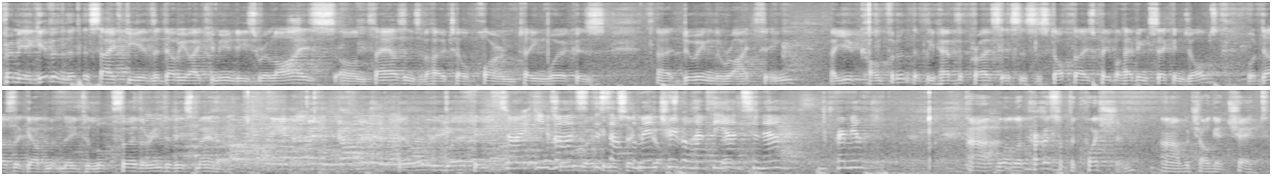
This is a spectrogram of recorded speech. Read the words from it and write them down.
Premier, given that the safety of the WA communities relies on thousands of hotel quarantine workers uh, doing the right thing, are you confident that we have the processes to stop those people having second jobs, or does the government need to look further into this matter? They're already working. Sorry, you've already asked the working in second supplementary. We'll have the Yeah. answer now. Premier. Uh, well, the premise of the question, uh, which I'll get checked,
